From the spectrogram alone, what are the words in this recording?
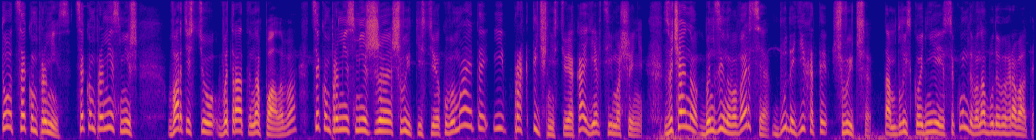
то це компроміс. Це компроміс між вартістю витрати на паливо, це компроміс між е, швидкістю, яку ви маєте, і практичністю, яка є в цій машині. Звичайно, бензинова версія буде їхати швидше. Там близько однієї секунди вона буде вигравати.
